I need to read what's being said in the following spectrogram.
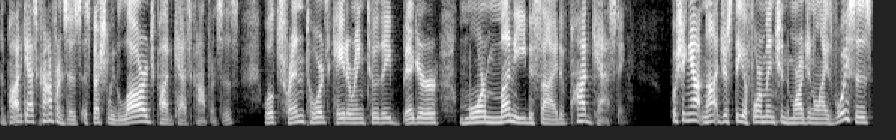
And podcast conferences, especially large podcast conferences, will trend towards catering to the bigger, more moneyed side of podcasting, pushing out not just the aforementioned marginalized voices,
